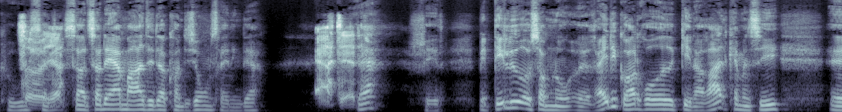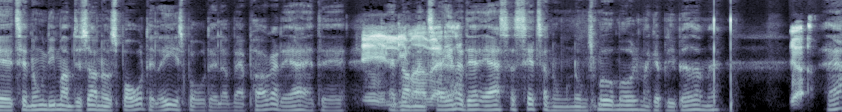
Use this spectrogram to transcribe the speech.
Cool. Så, så, så, ja. så, så det er meget det der konditionstræning der. Ja, det er det. Ja, fedt. Men det lyder som noget øh, rigtig godt råd generelt, kan man sige, øh, til nogen lige meget om det så er noget sport eller e-sport, eller hvad pokker det er, at, øh, Det er at når man træner er. der, ja, så sætter sig nogle, nogle små mål, man kan blive bedre med. Ja. Ja,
